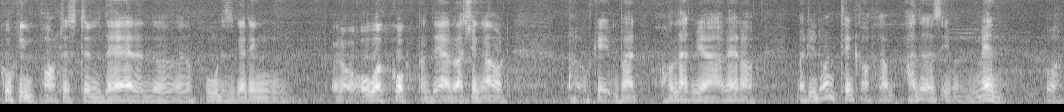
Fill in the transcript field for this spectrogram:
cooking pot is still there and the you know, food is getting, you know, overcooked, but they are rushing out. Uh, okay, but all that we are aware of. But we don't think of some others, even men, who are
